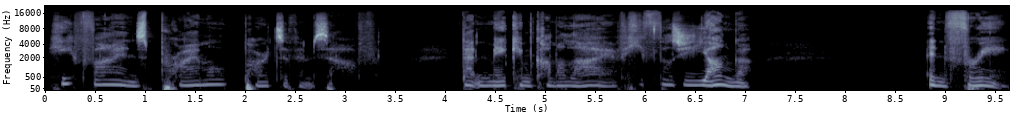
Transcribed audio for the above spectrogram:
he finds primal parts of himself that make him come alive. He feels young and free,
